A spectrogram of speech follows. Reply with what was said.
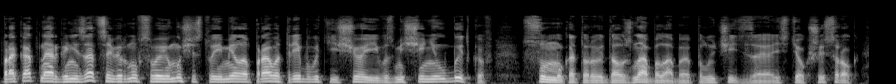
прокатная организация, вернув свое имущество, имела право требовать еще и возмещения убытков, сумму которую должна была бы получить за истекший срок –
